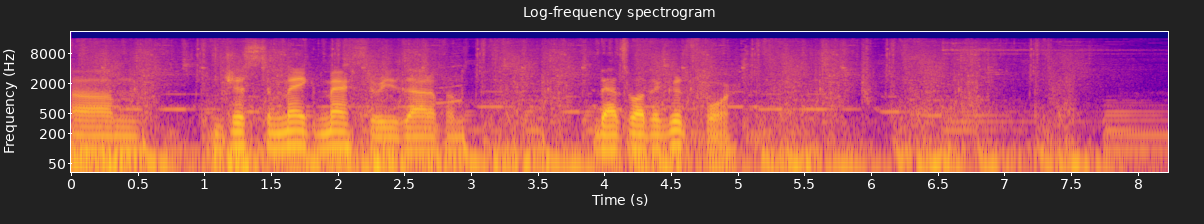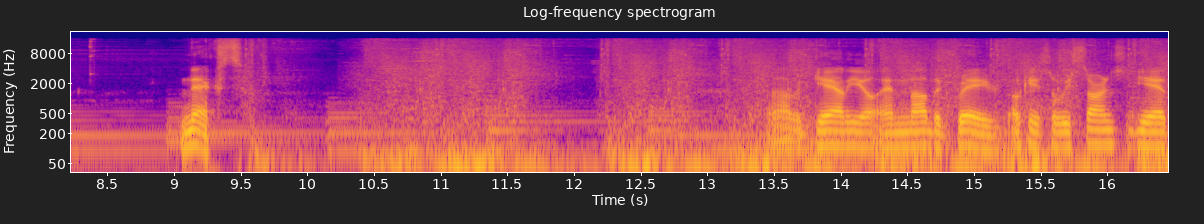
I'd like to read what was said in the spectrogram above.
Um, just to make masteries out of them. That's what they're good for. Next. Another Galio and another Graves. Okay, so we're starting to get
